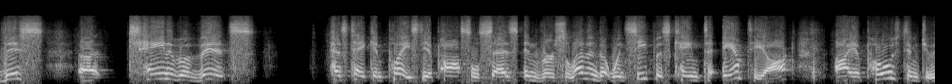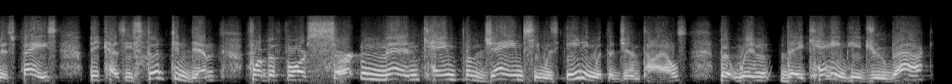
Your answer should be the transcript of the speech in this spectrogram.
this uh, chain of events has taken place. The apostle says in verse 11, But when Cephas came to Antioch, I opposed him to his face because he stood condemned. For before certain men came from James, he was eating with the Gentiles. But when they came, he drew back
